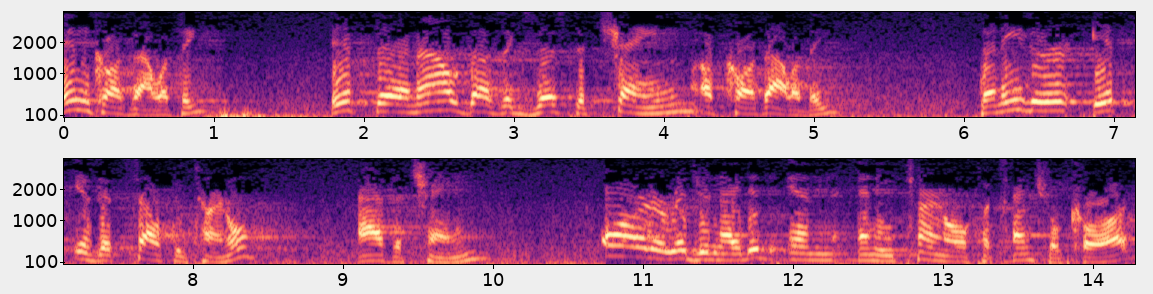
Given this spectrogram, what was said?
In causality, if there now does exist a chain of causality, then either it is itself eternal as a chain, or it originated in an eternal potential cause,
